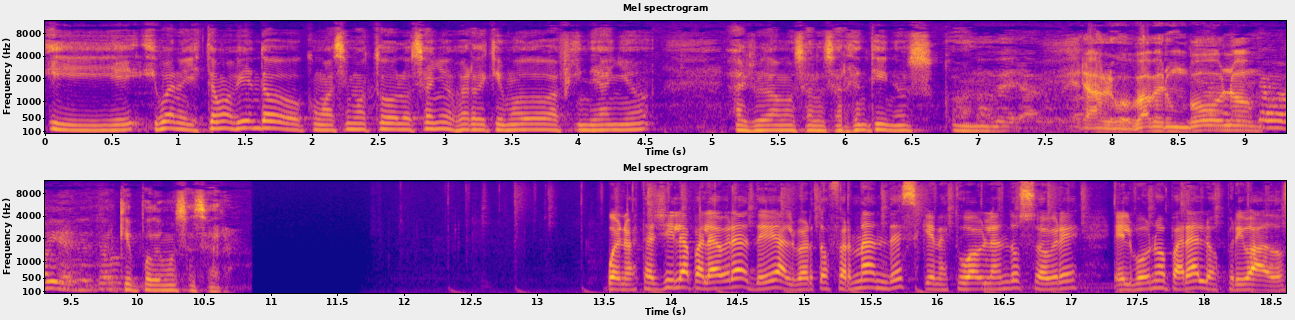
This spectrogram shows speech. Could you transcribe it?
Y, bueno, y estamos viendo, como hacemos todos los años, ver de qué modo a fin de año ayudamos a los argentinos con... Va a haber algo, va a haber un bono. Estamos viendo qué podemos hacer. Bueno, hasta allí la palabra de Alberto Fernández, quien estuvo hablando sobre el bono para los privados.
